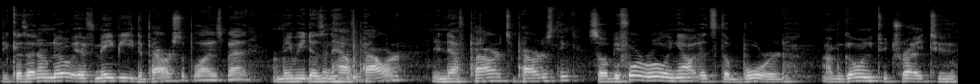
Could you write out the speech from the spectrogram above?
because I don't know if maybe the power supply is bad or maybe it doesn't have power, enough power to power this thing. So before ruling out it's the board, I'm going to try to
